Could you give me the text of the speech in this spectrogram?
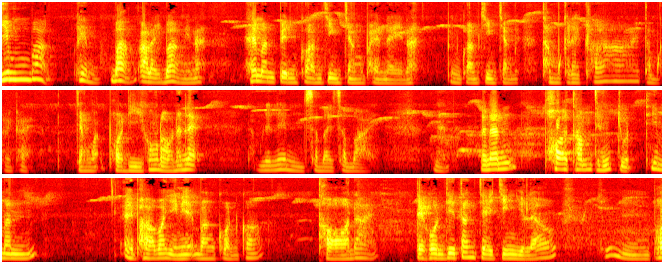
ยิ้มบ้างเล่นบ้างอะไรบ้างนี่นะให้มันเป็นความจริงจังภายในนะเป็นความจริงจังทำคล้ายๆทำคล้ายๆจังหวะพอดีของเรานั่นแหละทำเล่นๆสบายๆนะดังนั้นพอทำถึงจุดที่มันไอภาวะอย่างนี้บางคนก็ท้อได้ แต่คนที่ตั้งใจจริงอยู่แล้วพอ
